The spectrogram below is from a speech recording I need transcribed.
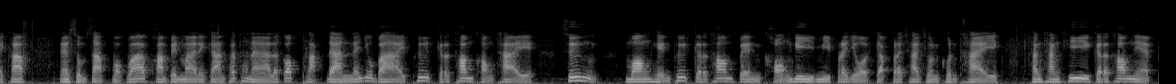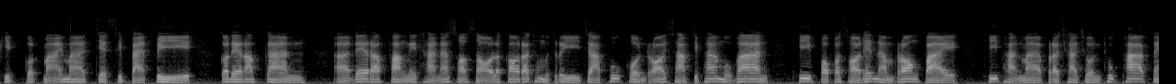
นะครับนายสมศักดิ์บอกว่าความเป็นมาในการพัฒนาแล้วก็ผลักดันนโยบายพืชกระท่อมของไทย ซึ่งมองเห็นพืชกระท่อมเป็นของดีมีประโยชน์กับประชาชนคนไทย ทั้งๆทที่กระท่อมเนี่ยผิดกฎหมายมา 78 ปี ก็ได้รับการ ได้รับฟังในฐานะสสแล้วก็รัฐมนตรีจากผู้คน 135 หมู่บ้าน ที่ปปสได้นำร่องไป ที่ผ่านมาประชาชนทุกภาคใน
